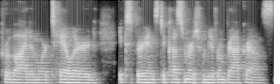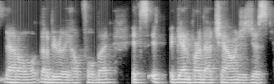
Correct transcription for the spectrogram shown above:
provide a more tailored experience to customers from different backgrounds, that'll that'll be really helpful. But it's it again part of that challenge is just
